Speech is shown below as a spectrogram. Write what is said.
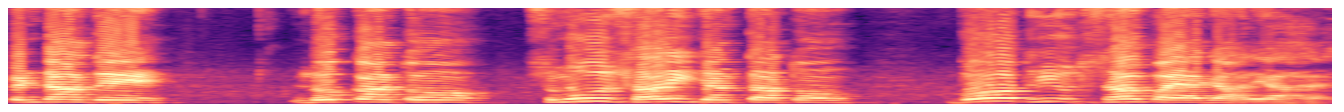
ਪਿੰਡਾਂ ਦੇ ਲੋਕਾਂ ਤੋਂ, ਸਮੂਹ ਸਾਰੀ ਜਨਤਾ ਤੋਂ ਬਹੁਤ ਹੀ ਉਤਸ਼ਾਹ ਪਾਇਆ ਜਾ ਰਿਹਾ ਹੈ।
